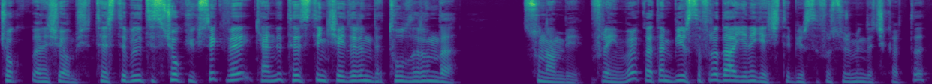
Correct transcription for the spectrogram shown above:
çok hani şey olmuş. Testability'si çok yüksek ve kendi testing şeylerini de tool'larını da sunan bir framework. Zaten 1.0'a daha yeni geçti. 1.0 sürümünü de çıkarttı.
